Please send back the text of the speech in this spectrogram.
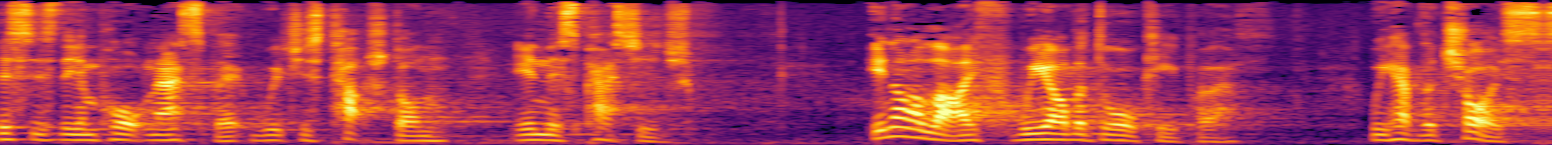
this is the important aspect which is touched on in this passage. In our life, we are the doorkeeper we have the choice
